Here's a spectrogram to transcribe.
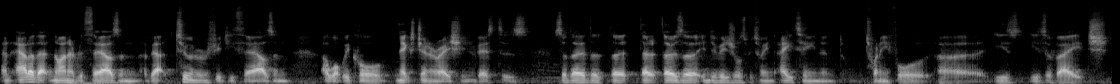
And out of that 900,000, about 250,000 are what we call next generation investors. So the, the, the, those are individuals between 18 and 24 uh, years, years of age.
